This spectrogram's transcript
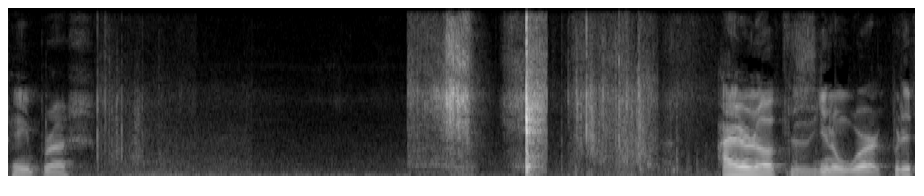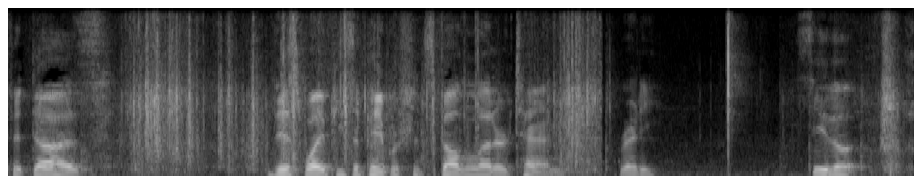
paintbrush. I don't know if this is gonna work, but if it does, this white piece of paper should spell the letter 10. Ready? See the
